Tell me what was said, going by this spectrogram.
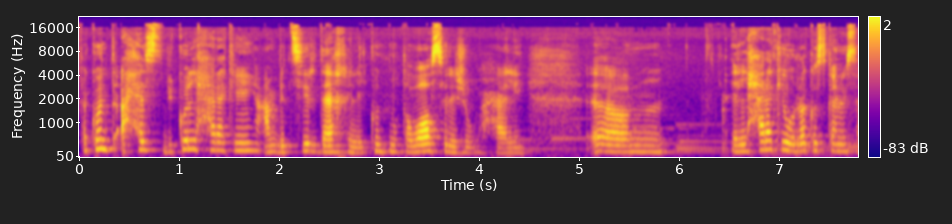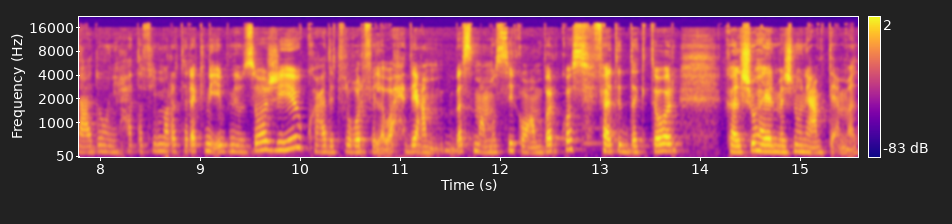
فكنت أحس بكل حركة عم بتصير داخلي كنت متواصلة جوا حالي. الحركة والرقص كانوا يساعدوني. حتى في مرة تركني ابني وزوجي وقعدت في الغرفة لوحدي عم بسمع موسيقى وعم برقص. فات الدكتور قال شو هاي المجنونة عم تعمل؟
